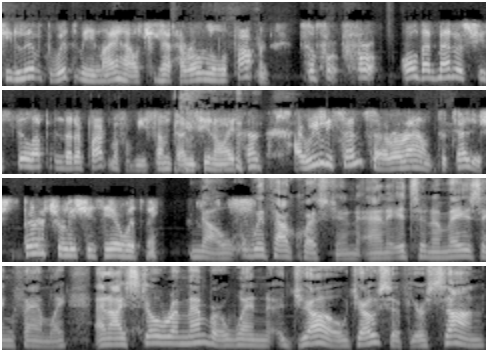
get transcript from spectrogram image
she lived with me in my house. She had her own little apartment. So for for all that matters, she's still up in that apartment for me. Sometimes, you know, I sense, I really sense her around. To tell you, spiritually, she's here with me. No, without question. And it's an amazing family. And I still remember when Joe, Joseph, your son,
